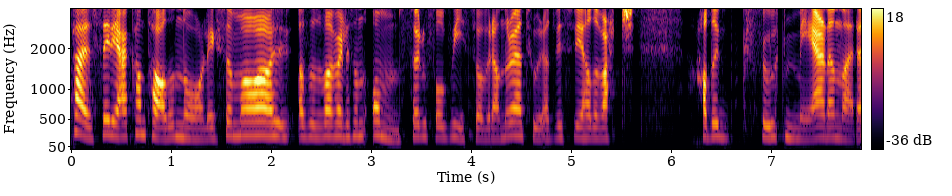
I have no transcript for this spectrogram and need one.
pauser, jeg kan ta det nå, liksom. Og, altså, det var veldig sånn omsorg folk viste på hverandre. Og jeg tror at hvis vi hadde vært hadde fulgt mer den der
